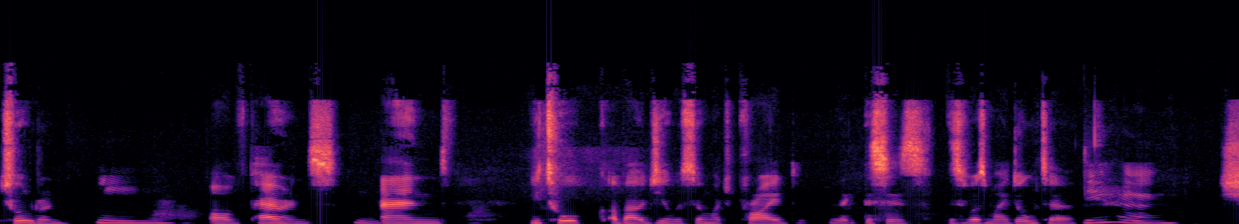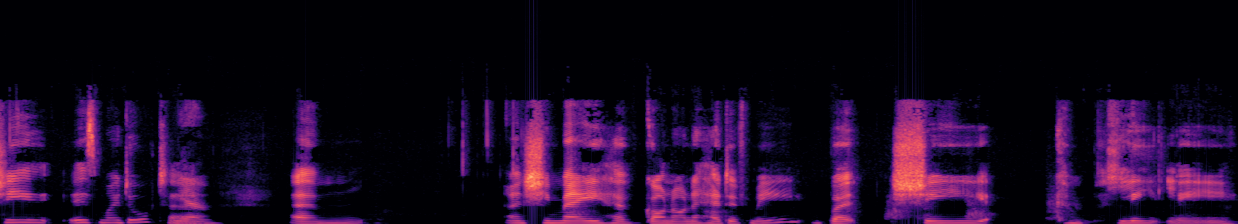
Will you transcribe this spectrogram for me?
children Mm. of parents. Mm. And you talk about Jiya with so much pride, like this is this was my daughter. yeah. She is my daughter. Yeah. Um, and she may have gone on ahead of me, but she completely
